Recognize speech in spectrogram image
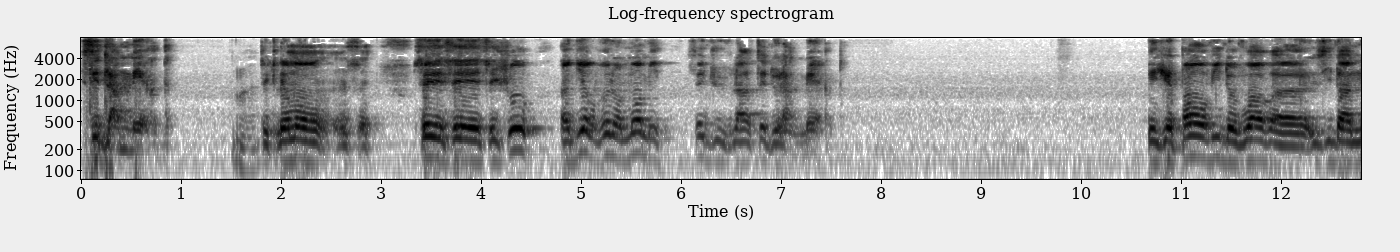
c'est de la merde. C'est clairement. C'est, c'est, c'est chaud à dire venant de moi, mais cette juve-là, c'est de la merde. Et j'ai pas envie de voir euh, Zidane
